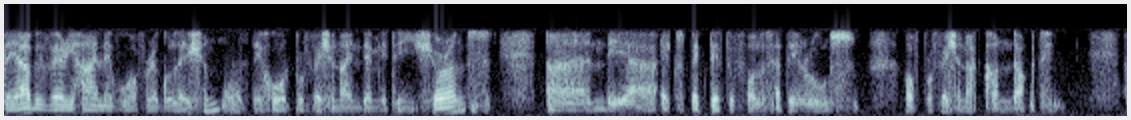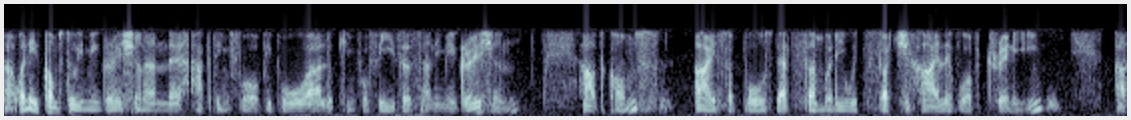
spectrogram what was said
They have a very high level of regulation. They hold professional indemnity insurance, and they are expected to follow certain rules of professional conduct. Uh, when it comes to immigration and uh, acting for people who are looking for visas and immigration outcomes, I suppose that somebody with such high level of training, as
